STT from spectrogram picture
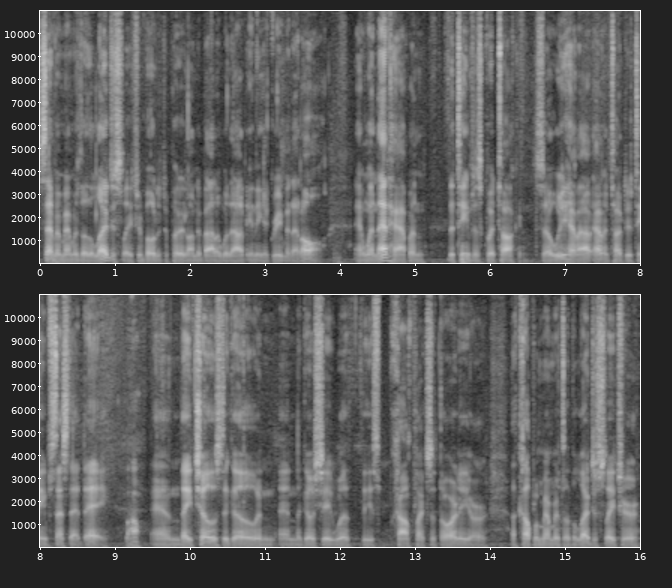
seven members of the legislature voted to put it on the ballot without any agreement at all. And when that happened, the teams just quit talking. So we have I haven't talked to the team since that day. Wow. And they chose to go and, and negotiate with this complex authority or a couple of members of the legislature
